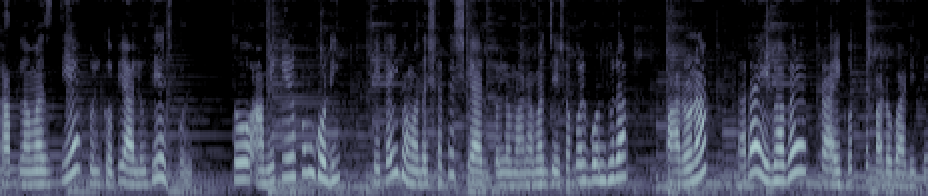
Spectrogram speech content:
কাতলা মাছ দিয়ে, ফুলকপি আলু দিয়ে ঝোল। তো আমি কীরকম করি? সেটাই তোমাদের সাথে শেয়ার করলাম। আর আমার যে সকল বন্ধুরা পারো না, তারা এইভাবে ট্রাই করতে পারো বাড়িতে।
